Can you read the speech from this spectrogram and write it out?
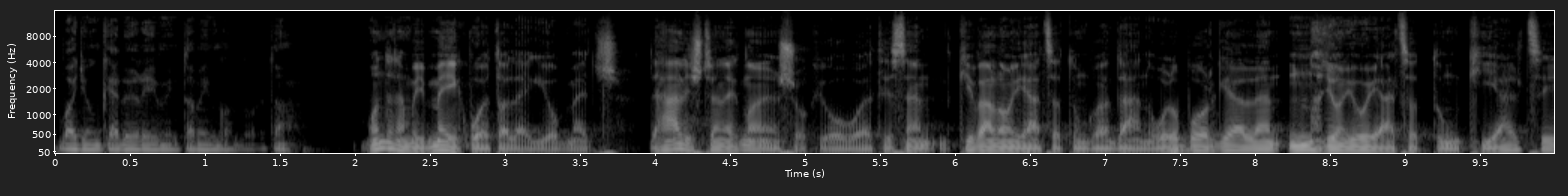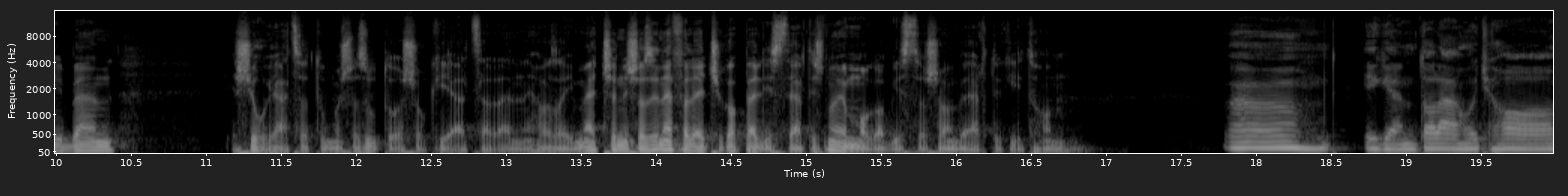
vagyunk előrébb, mint amit gondoltam. Mondanám, hogy melyik volt a legjobb meccs. De hál' Istennek nagyon sok jó volt, hiszen kiválóan játszottunk a Dán Olborg ellen, nagyon jól játszottunk Kielcében, és jó játszottunk most az utolsó kijátszál lenne hazai meccsen, és azért ne felejtsük a Pelisztert is, nagyon magabiztosan vertük itthon. Uh, igen, talán, hogyha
